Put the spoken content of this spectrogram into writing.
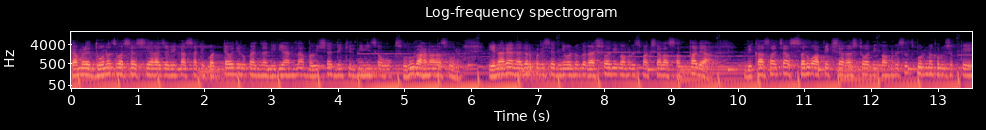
त्यामुळे दोनच वर्षात शहराच्या विकासासाठी कोट्यवधी रुपयांचा निधी आणला. भविष्यात देखील निधीचा ओघ सुरू राहणार असून येणाऱ्या नगर परिषद निवडणुकीत राष्ट्रवादी काँग्रेस पक्षाला सत्ता द्या. विकासाच्या सर्व अपेक्षा राष्ट्रवादी काँग्रेसच पूर्ण करू शकते.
